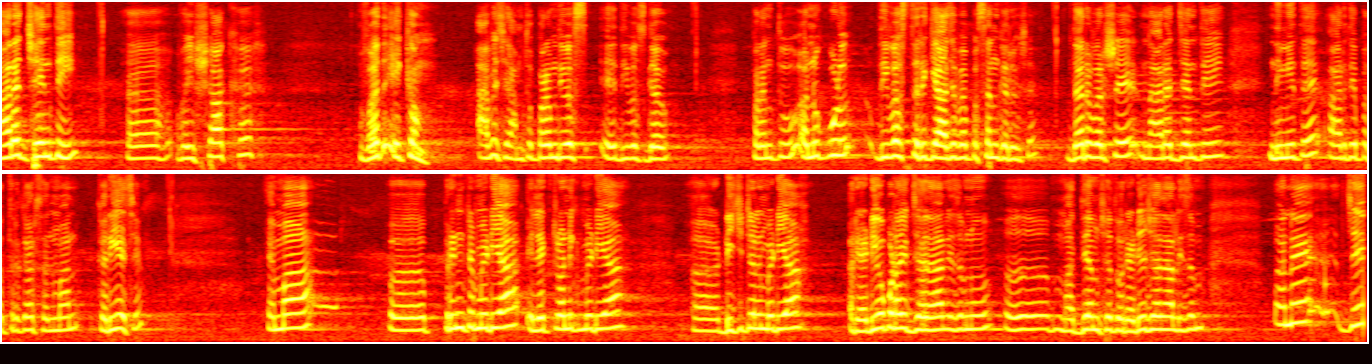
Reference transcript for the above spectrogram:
નારદ જયંતિ વૈશાખ વદ એકમ આવે છે. આમ તો પરમ દિવસ એ દિવસ ગયો. પરંતુ અનુકૂળ દિવસ તરીકે આજે મેં પસંદ કર્યું છે. દર વર્ષે નારદ જયંતિ નિમિત્તે આ પત્રકાર સન્માન કરીએ છીએ. એમાં print media, electronic media digital media, radio પણ એક જર્નાલિઝમનું માધ્યમ છે, તો રેડિયો જર્નાલિઝમ અને જે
